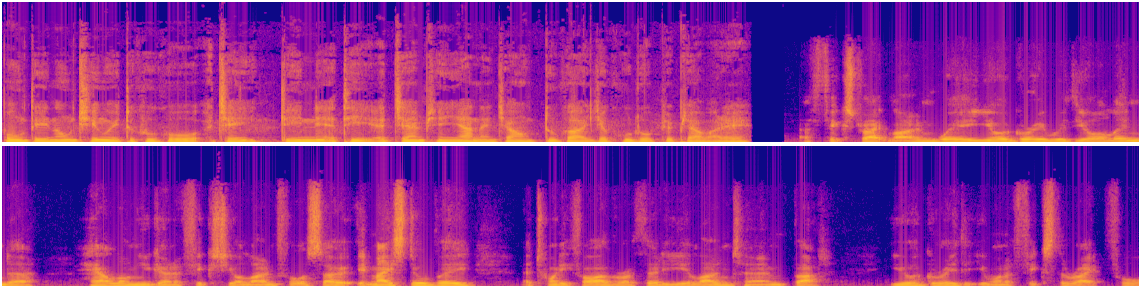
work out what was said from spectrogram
ပုံတင်နှုံးချင်းငွေတစ်ခုကိုအချိန်၄နှစ်အထိအကြမ်းဖြင်းရနိုင်ကြောင်းသူကယခုလိုပြပြပါတယ် a fixed rate loan where you agree with your lender how long you're going to fix your loan for. So it may still be a 25 or a 30 year loan term, but you agree that you want to fix the rate for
